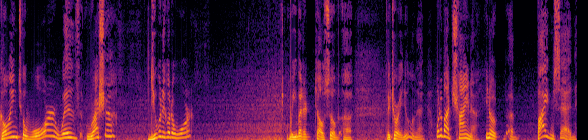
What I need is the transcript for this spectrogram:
going to war with Russia? Do you want to go to war? Well, you better tell so uh, Victoria Nuland that. What about China? You know. Uh, Biden said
